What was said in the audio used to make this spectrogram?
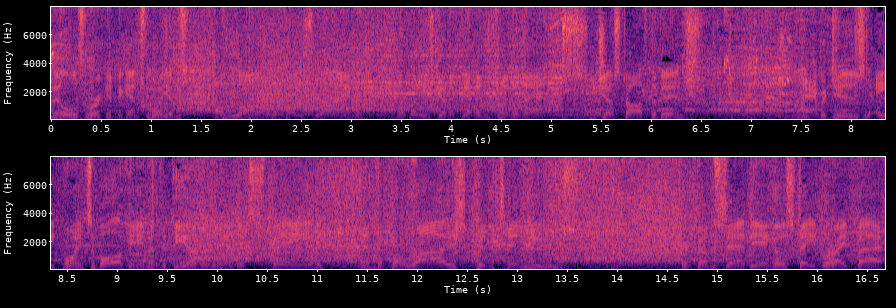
Mills working against Williams along the baseline. Nobody's going to get in front of that. Just off the bench. Averages eight points a ball game. At the, the other end, it's Spain, and the barrage continues. Here comes San Diego State right back.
